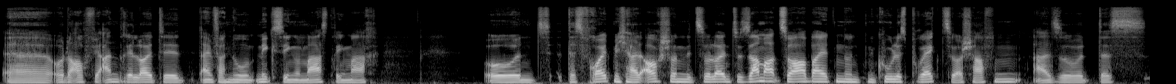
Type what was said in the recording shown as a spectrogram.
Äh, oder auch für andere Leute einfach nur Mixing und Mastering mache. Und das freut mich halt auch schon, mit so Leuten zusammenzuarbeiten und ein cooles Projekt zu erschaffen. Also das,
